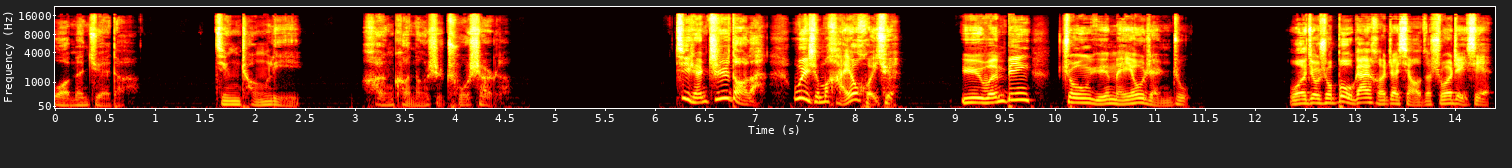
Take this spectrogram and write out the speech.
我们觉得，京城里很可能是出事了。既然知道了，为什么还要回去？”宇文斌终于没有忍住。我就说不该和这小子说这些。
